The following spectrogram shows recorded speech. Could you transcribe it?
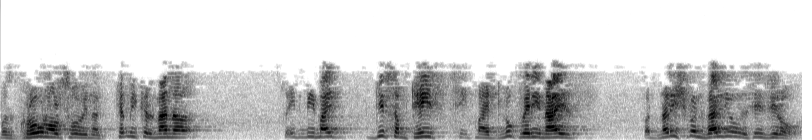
was grown also in a chemical manner. So it might give some taste, it might look very nice, but nourishment value is zero.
